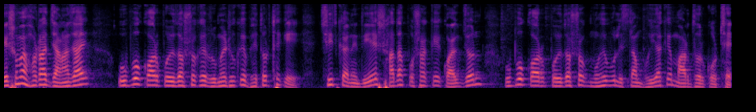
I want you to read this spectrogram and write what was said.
এ সময় হঠাৎ জানা যায়, উপকর পরিদর্শকের রুমে ঢুকে ভেতর থেকে ছিটকানি দিয়ে সাদা পোশাকে কয়েকজন উপকর পরিদর্শক মহিবুল ইসলাম ভুইয়াকে মারধর করছে।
